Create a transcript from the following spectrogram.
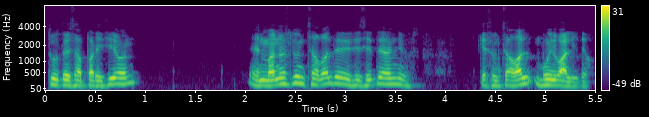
tu desaparición en manos de un chaval de 17 años, que es un chaval muy válido.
